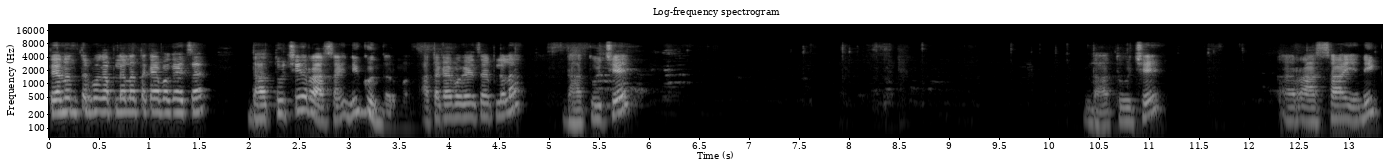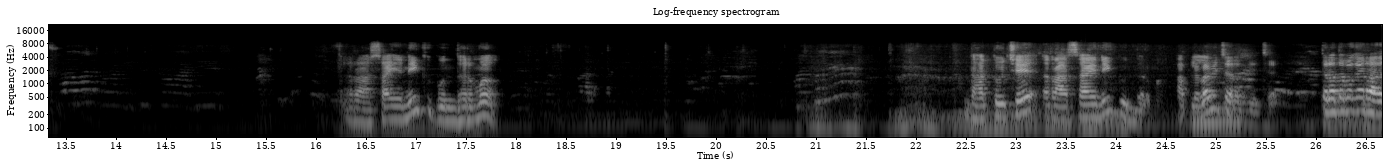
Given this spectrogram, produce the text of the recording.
त्यानंतर मग आपल्याला आता काय बघायचं आहे धातूचे रासायनिक गुणधर्म. आता काय बघायचं आहे आपल्याला? धातूचे धातूचे रासायनिक रासायनिक गुणधर्म. धातूचे रासायनिक गुणधर्म. आपल्याला विचारात घ्यायचे आहे. तर आता बघा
